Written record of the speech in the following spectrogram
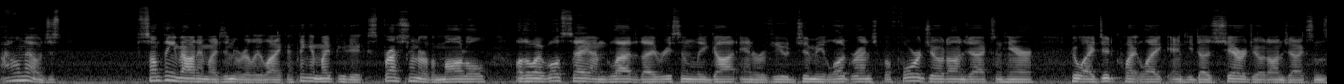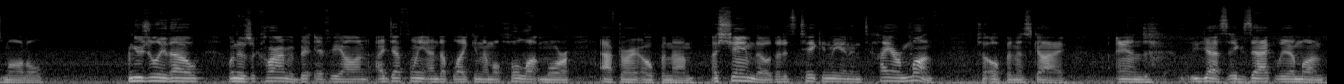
I don't know, just something about him I didn't really like. I think it might be the expression or the model, although I will say I'm glad that I recently got and reviewed Jimmy Lugwrench before Joe Don Jackson here, who I did quite like, and he does share Joe Don Jackson's model. Usually though, when there's a car I'm a bit iffy on, I definitely end up liking them a whole lot more after I open them. A shame though that it's taken me an entire month to open this guy. And yes, exactly a month.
